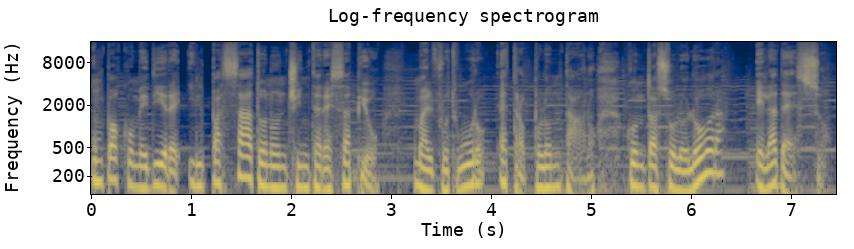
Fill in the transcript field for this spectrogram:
Un po' come dire il passato non ci interessa più, ma il futuro è troppo lontano, conta solo l'ora e l'adesso.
